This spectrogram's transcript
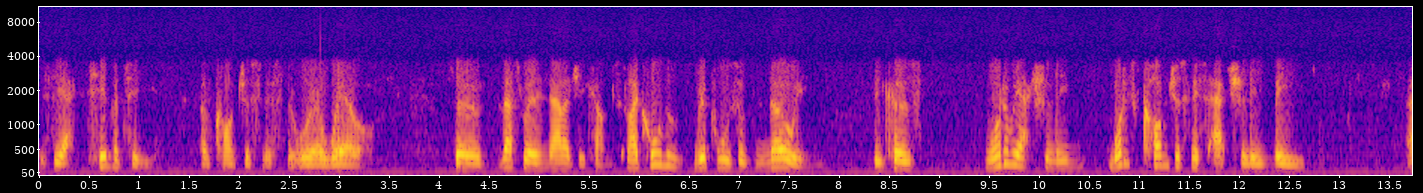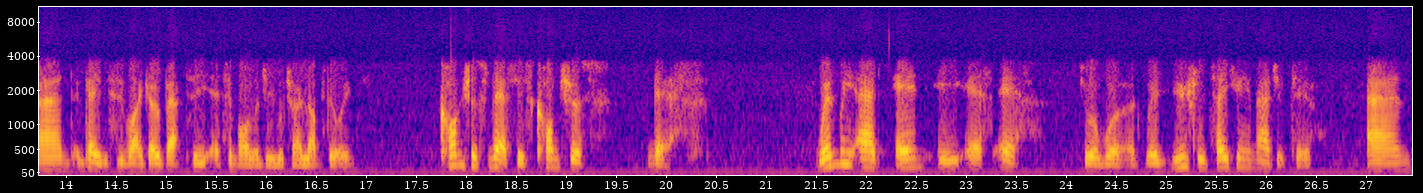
it's the activity of consciousness that we're aware of. So that's where the analogy comes. And I call them ripples of knowing because what do we actually, what does consciousness actually mean? And again, this is why I go back to the etymology, which I love doing. Consciousness is consciousness. When we add N E S S to a word, we're usually taking an adjective and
